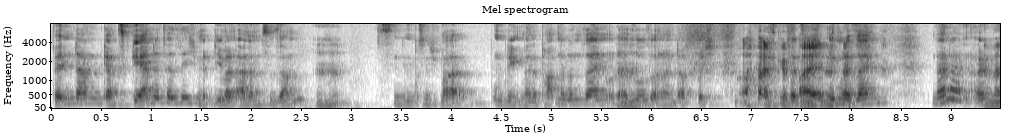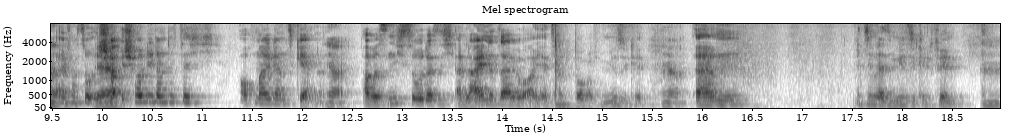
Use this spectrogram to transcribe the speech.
wenn dann, ganz gerne tatsächlich mit jemand anderem zusammen. Mhm. Das muss nicht mal unbedingt meine Partnerin sein oder mhm. so, sondern darf ruhig oh, gefallen. irgendwer sein. Nein, nein, nein, einfach so. Ich, ja. schaue schau die dann tatsächlich auch mal ganz gerne. Ja. Aber es ist nicht so, dass ich alleine sage, oh, jetzt habe ich Bock auf ein Musical. Ja. Ähm, beziehungsweise Musical-Film. Mhm.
